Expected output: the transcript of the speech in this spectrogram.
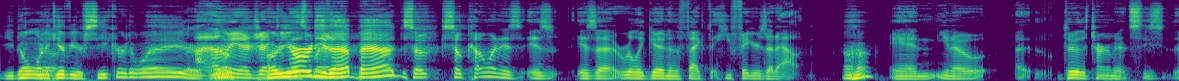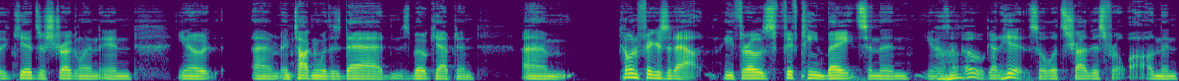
you don't want to Uh, give your secret away? Or I- let me interject Are you already that bad? So so Cohen is is is uh, really good in the fact that he figures it out. Uh huh. and you know uh, through the tournaments these the kids are struggling and you know um, and talking with his dad his boat captain um, Cohen figures it out he throws 15 baits and then you know Uh-huh. oh got a hit so let's try this for a while and then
